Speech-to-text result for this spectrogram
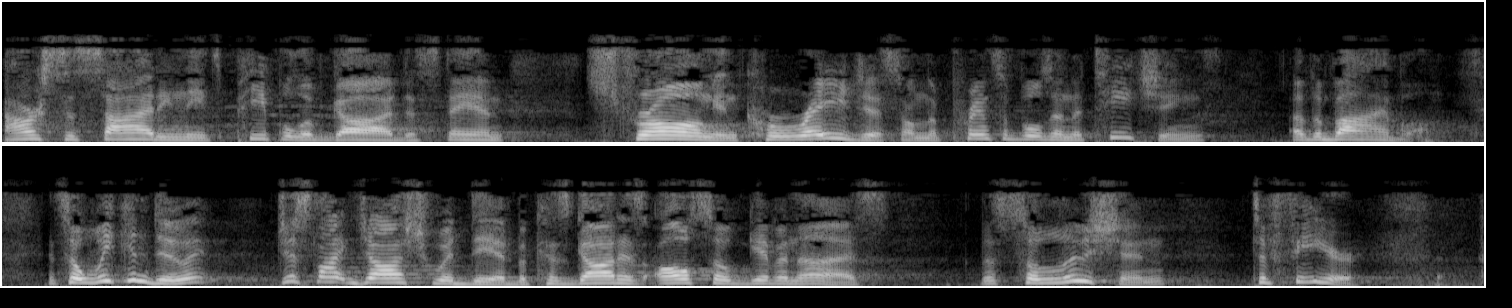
our society needs people of God to stand strong and courageous on the principles and the teachings of the Bible. And so we can do it just like Joshua did because God has also given us the solution to fear.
